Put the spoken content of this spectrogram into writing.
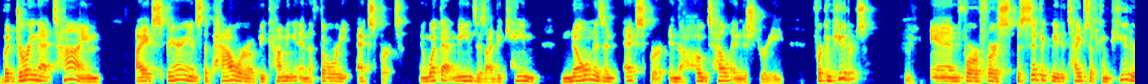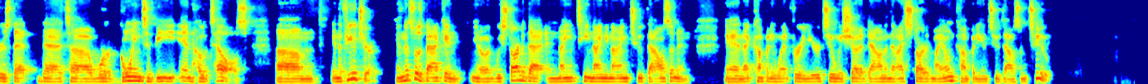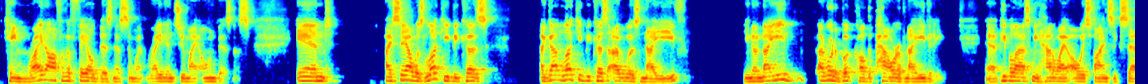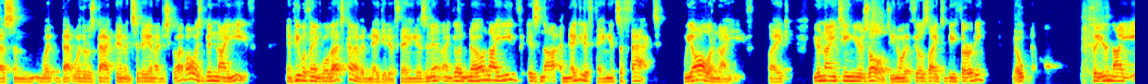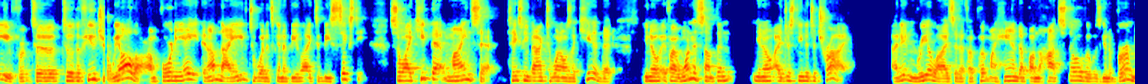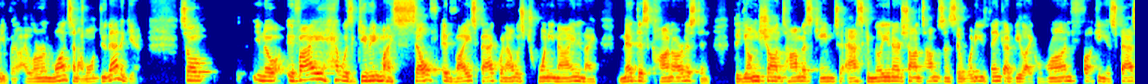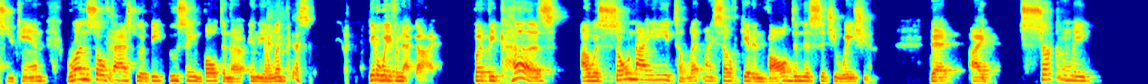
But during that time, I experienced the power of becoming an authority expert. And what that means is I became known as an expert in the hotel industry for computers. Hmm. And for, for specifically the types of computers that, that uh, were going to be in hotels um, in the future. And this was back in, you know, we started that in 1999, 2000, and, and that company went for a year or two and we shut it down. And then I started my own company in 2002 came right off of a failed business and went right into my own business. And I say I was lucky because I got lucky because I was naive. You know, naive, I wrote a book called The Power of Naivety. Uh, people ask me, how do I always find success? And that, whether it was back then and today. And I just go, I've always been naive. And people think, well, that's kind of a negative thing, isn't it? And I go, no, naive is not a negative thing. It's a fact. We all are naive. Like, you're 19 years old. Do you know what it feels like to be 30? Nope. So you're naive for, to, to the future. We all are. I'm 48 and I'm naive to what it's going to be like to be 60. So I keep that mindset. It takes me back to when I was a kid that, you know, if I wanted something, you know, I just needed to try. I didn't realize that if I put my hand up on the hot stove, it was going to burn me, but I learned once and I won't do that again. So you know, if I was giving myself advice back when I was 29 and I met this con artist and the young Sean Thomas came to ask a millionaire Sean Thomas and said, What do you think? I'd be like, Run fucking as fast as you can. Run so fast you would beat Usain Bolt in the in the Olympics. Get away from that guy. But because I was so naive to let myself get involved in this situation that I certainly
